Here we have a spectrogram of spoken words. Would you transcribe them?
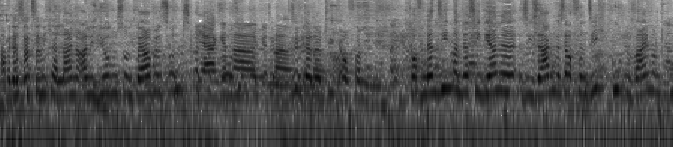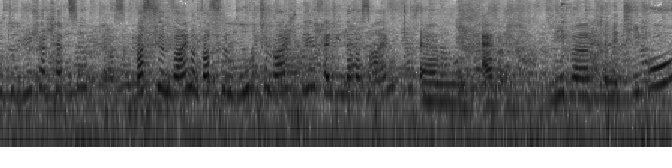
Aber da sind sie nicht alleine, alle Jürgens und Bärbels und Ja, genau, sind, genau, sind da genau. natürlich auch von betroffen. Dann sieht man, dass sie gerne, sie sagen das auch von sich, guten Wein und gute Bücher schätzen. Was für ein Wein und was für ein Buch zum Beispiel? Fällt Ihnen da was ein? Ähm, also ich liebe Primitivo.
